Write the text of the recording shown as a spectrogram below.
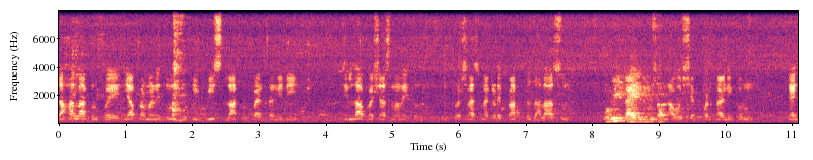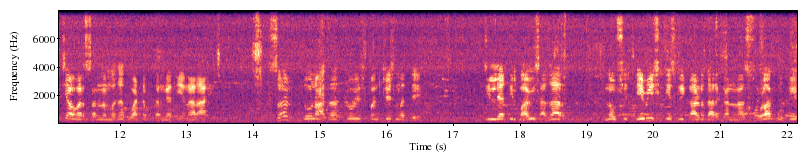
दहा लाख रुपये याप्रमाणे दोन कोटी वीस लाख रुपयांचा निधी जिल्हा प्रशासनाने प्रशासनाकडे प्राप्त झाला असून पुढील काही दिवसात आवश्यक पडताळणी करून त्यांच्या वारसांना मदत वाटप करण्यात येणार आहे. सन दोन हजार चोवीस पंचवीसमध्ये जिल्ह्यातील बावीस हजार नऊशे तेवीस केसरी कार्डधारकांना सोळा कोटी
